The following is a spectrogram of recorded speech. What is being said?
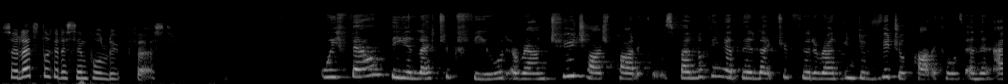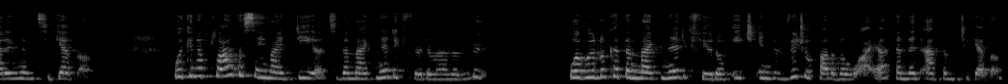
So let's look at a simple loop first. We found the electric field around two charged particles by looking at the electric field around individual particles and then adding them together. We can apply the same idea to the magnetic field around a loop, where we look at the magnetic field of each individual part of the wire and then add them together.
